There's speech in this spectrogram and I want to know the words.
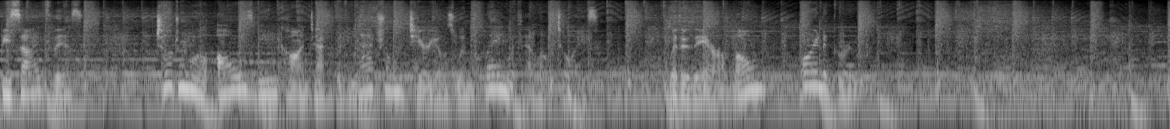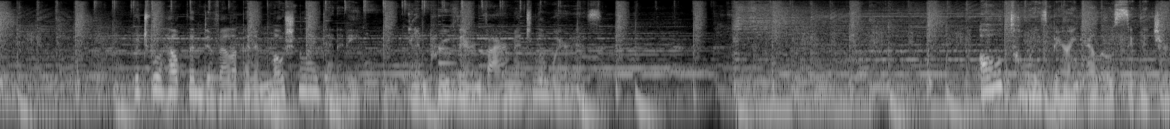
Besides this, children will always be in contact with natural materials when playing with Elou toys, whether they are alone or in a group. Which will help them develop an emotional identity and improve their environmental awareness. All toys bearing Elou's signature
